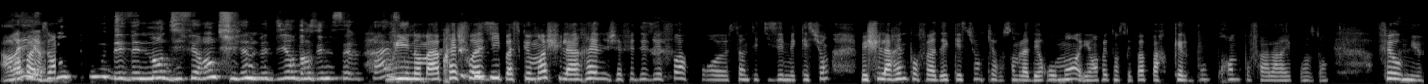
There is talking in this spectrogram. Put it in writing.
Alors là, il y a beaucoup d'événements différents que tu viens de me dire dans une seule phrase. Oui, non, mais après, choisis, parce que moi, je suis la reine. J'ai fait des efforts pour euh, synthétiser mes questions, mais je suis la reine pour faire des questions qui ressemblent à des romans, et en fait, on ne sait pas par quel bout prendre pour faire la réponse. Donc, fais au mieux.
